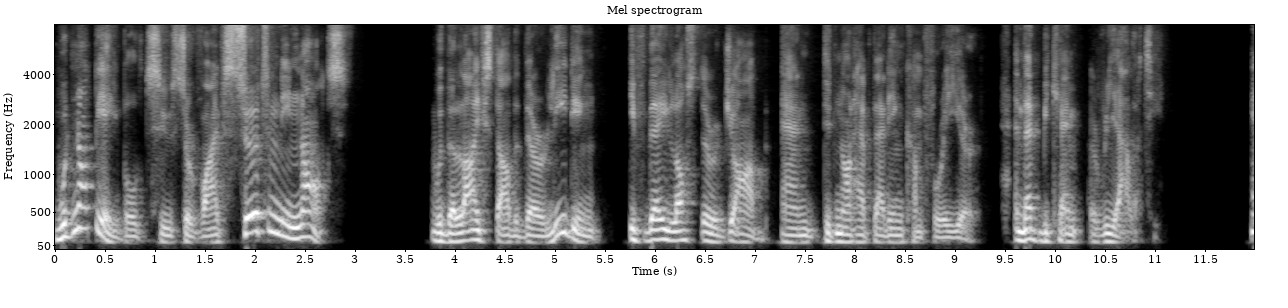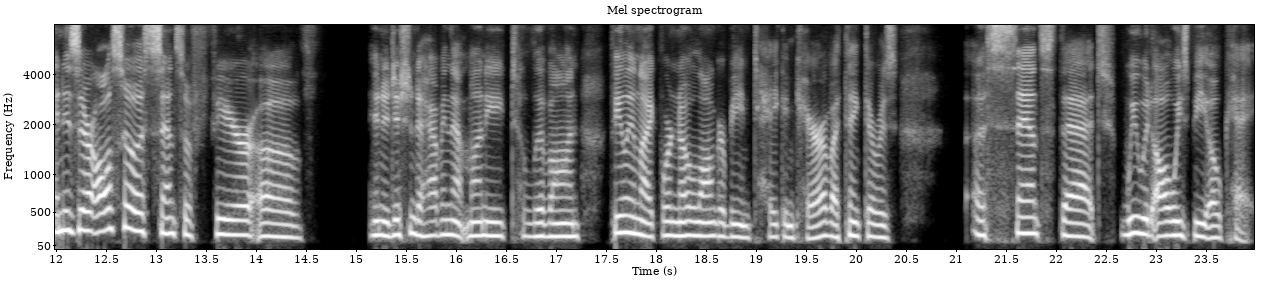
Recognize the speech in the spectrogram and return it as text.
would not be able to survive, certainly not with the lifestyle that they're leading if they lost their job and did not have that income for a year. And that became a reality. And is there also a sense of fear of in addition to having that money to live on, feeling like we're no longer being taken care of, I think there was a sense that we would always be okay.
